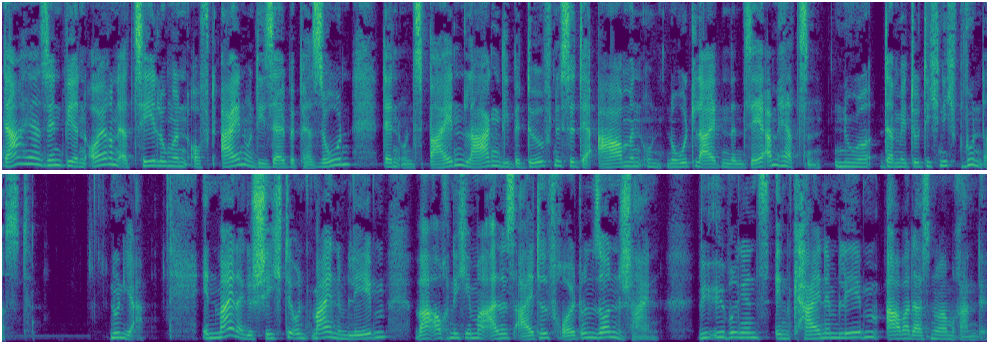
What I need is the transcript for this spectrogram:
Daher sind wir in euren Erzählungen oft ein und dieselbe Person, denn uns beiden lagen die Bedürfnisse der Armen und Notleidenden sehr am Herzen, nur damit du dich nicht wunderst. Nun ja, in meiner Geschichte und meinem Leben war auch nicht immer alles eitel Freud und Sonnenschein. Wie übrigens in keinem Leben, aber das nur am Rande.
